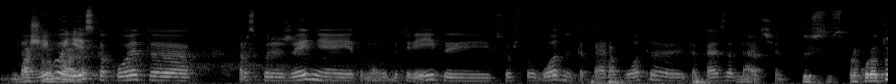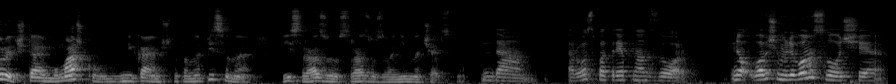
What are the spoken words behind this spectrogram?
да, вашего Либо бара. есть какое-то распоряжения, и это могут быть рейды, и все что угодно, такая работа и такая задача. Да. То есть с прокуратурой читаем бумажку, вникаем, что там написано, и сразу, сразу звоним начальству. Да, Роспотребнадзор. Ну, в общем, в любом случае,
